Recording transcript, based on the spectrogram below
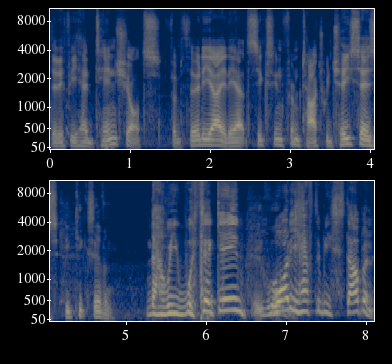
that if he had 10 shots from 38 out, six in from touch, which he says He'd kick seven. No, he would again. He. Why do you have to be stubborn?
